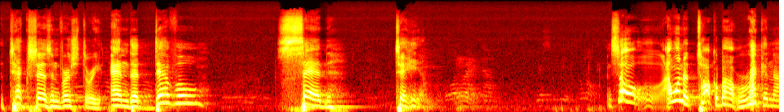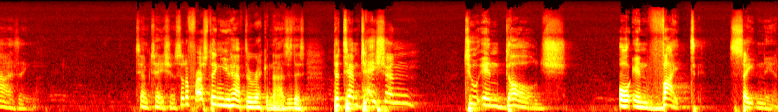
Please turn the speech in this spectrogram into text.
The text says in verse 3 and the devil said to him. And so I want to talk about recognizing temptation. So the first thing you have to recognize is this the temptation to indulge or invite Satan in.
